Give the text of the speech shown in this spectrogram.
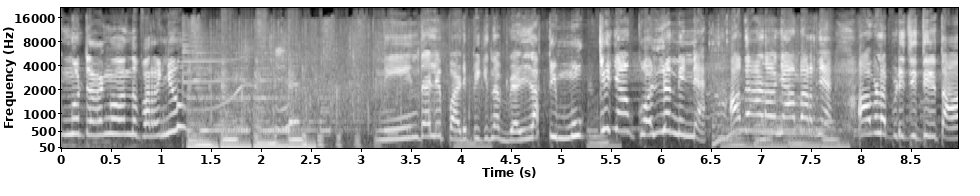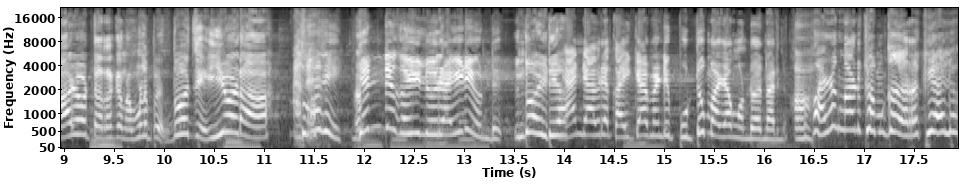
ഇങ്ങോട്ട് ഇറങ്ങുമെന്ന് പറഞ്ഞു. നീന്തൽ പഠിപ്പിക്കുന്ന വെള്ളത്തി മുക്കി ഞാൻ കൊല്ലും നിന്നെ. അതാണോ ഞാൻ പറഞ്ഞേ? അവളെ പിടിച്ചിത്തിരി താഴോട്ട് ഇറക്കണം. നമ്മളിപ്പോ എന്തോ ചെയ്യൂടാ അതെ എന്റെ കയ്യിൽ ഒരു ഐഡിയ ഉണ്ട്. എന്തോ ഐഡിയ ഞാൻ രാവിലെ കഴിക്കാൻ വേണ്ടി പുട്ടും പഴം കൊണ്ടുവന്നായിരുന്നു. പഴം കാണിച്ച് നമുക്ക് ഇറക്കിയാലോ?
